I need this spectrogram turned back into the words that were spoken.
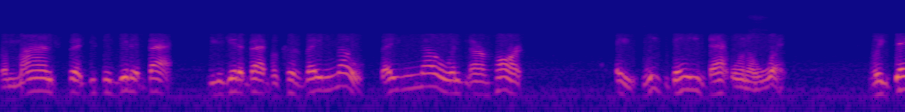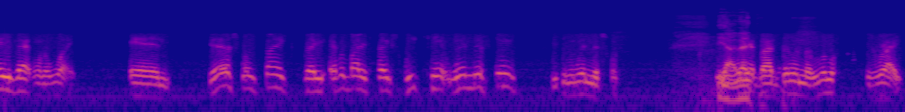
the mindset. You can get it back. You can get it back because they know. They know in their heart. Hey, we gave that one away. We gave that one away. And just when think they everybody thinks we can't win this game, you can win this one. You Yeah, that- it by doing the little right.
